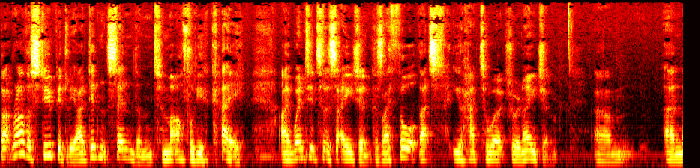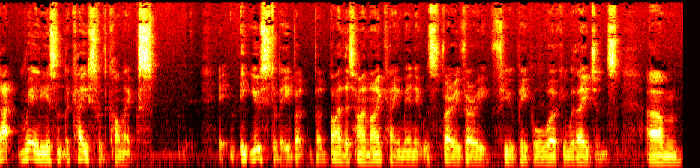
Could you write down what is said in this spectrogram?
But rather stupidly, I didn't send them to Marvel UK. I went into this agent because I thought that's you had to work through an agent, um, and that really isn't the case with comics. It, it, used to be, but but by the time I came in, it was very very few people working with agents because um,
